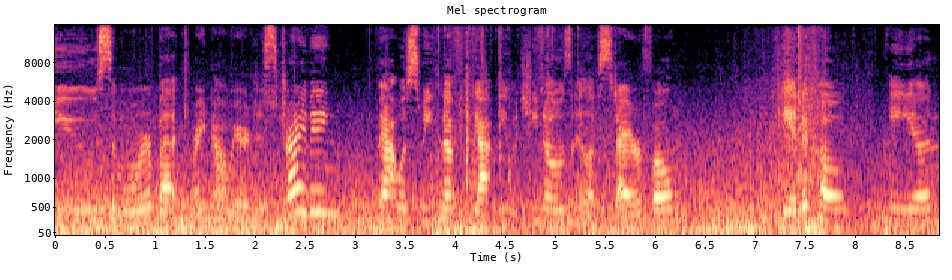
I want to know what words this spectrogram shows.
you some more, but right now we are just driving. That was sweet enough. He got me, which he knows I love styrofoam and a Coke and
